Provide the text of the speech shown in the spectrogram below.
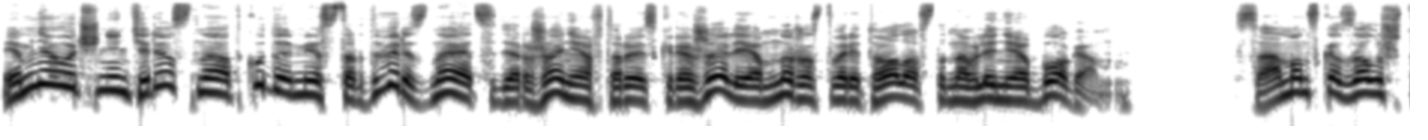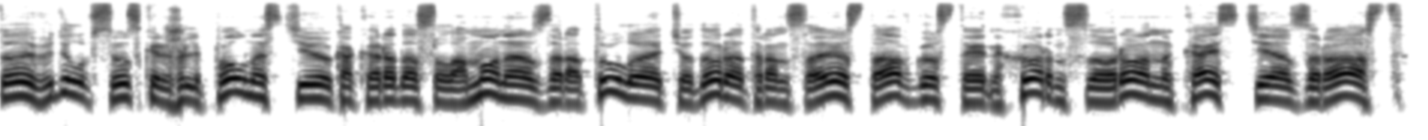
И мне очень интересно, откуда мистер Дверь знает содержание второй скрижали и множество ритуалов становления богом. Сам он сказал, что видел всю скрижаль полностью, как и рода Соломона, Заратула, Тюдора, Трансаэст, Август, Эйнхорн, Саурон, Кастия, Зраст,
